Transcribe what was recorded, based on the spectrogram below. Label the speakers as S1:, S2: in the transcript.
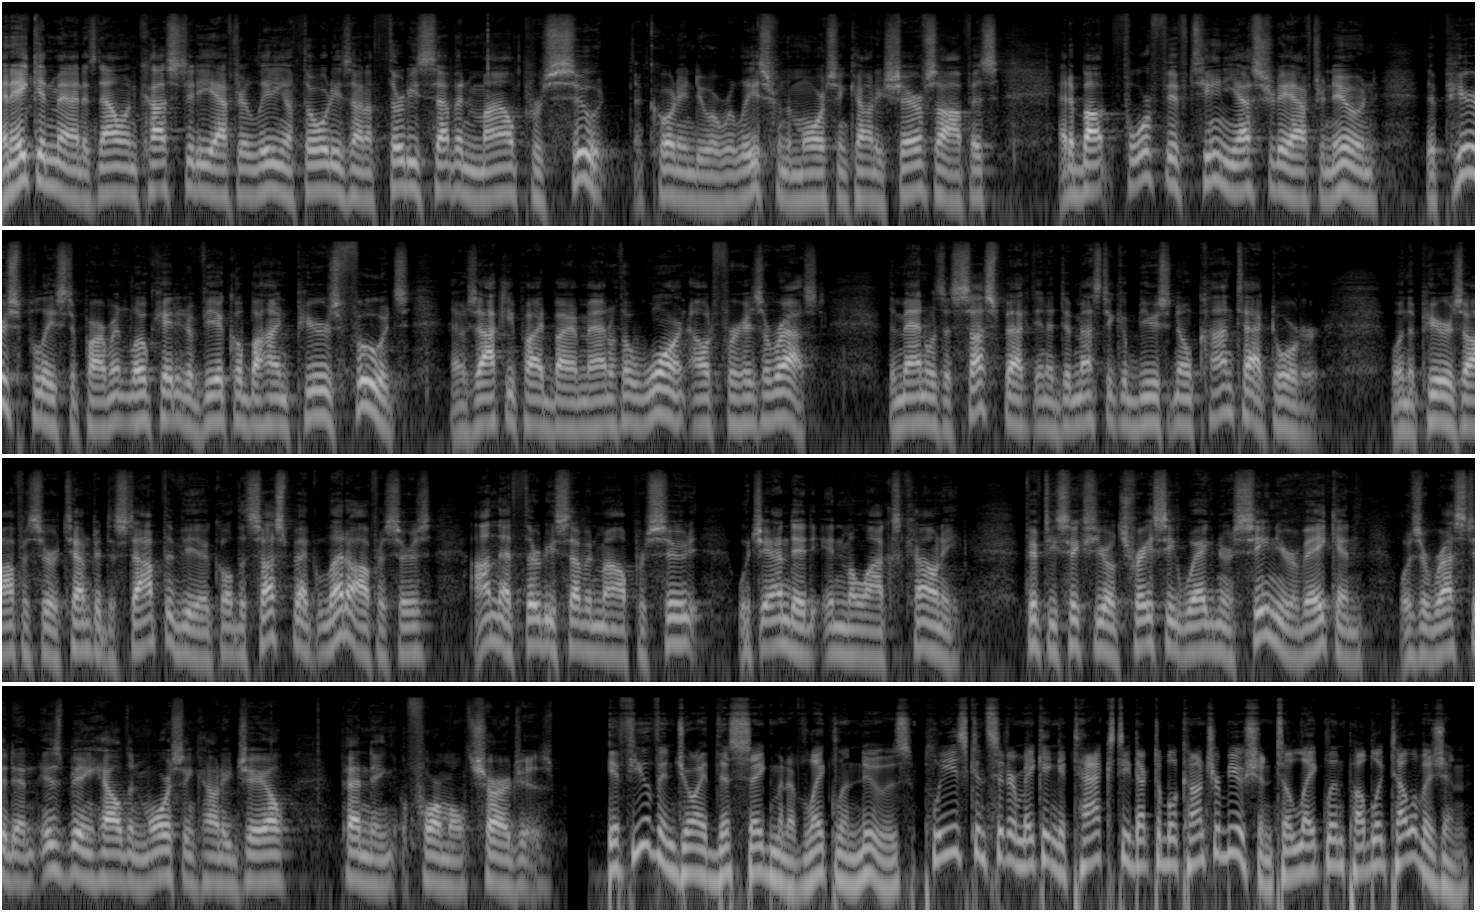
S1: An Aitkin man is now in custody after leading authorities on a 37-mile pursuit, according to a release from the Morrison County Sheriff's Office. At about 4.15 yesterday afternoon, the Pierz Police Department located a vehicle behind Pierz Foods that was occupied by a man with a warrant out for his arrest. The man was a suspect in a domestic abuse no contact order. When the Pierz officer attempted to stop the vehicle, the suspect led officers on that 37-mile pursuit, which ended in Mille County. 56-year-old Tracy Wagner Sr. of Aitkin was arrested and is being held in Morrison County Jail pending formal charges.
S2: If you've enjoyed this segment of Lakeland News, please consider making a tax-deductible contribution to Lakeland Public Television.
